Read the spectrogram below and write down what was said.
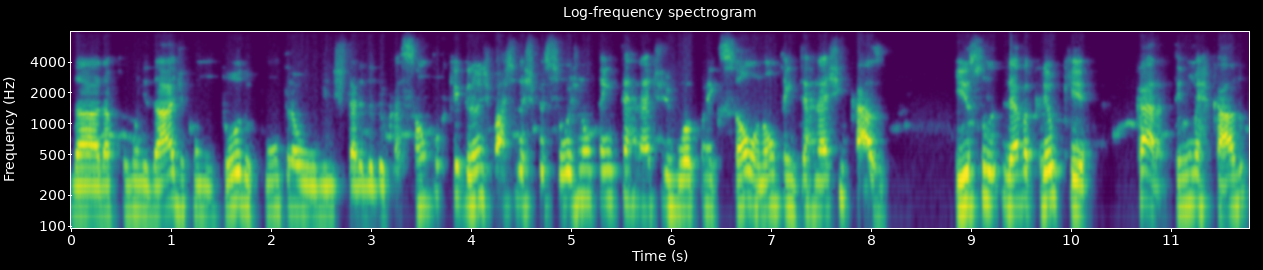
da, da comunidade como um todo contra o Ministério da Educação, porque grande parte das pessoas não tem internet de boa conexão ou não tem internet em casa. E isso leva a crer o quê? Cara, tem um mercado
